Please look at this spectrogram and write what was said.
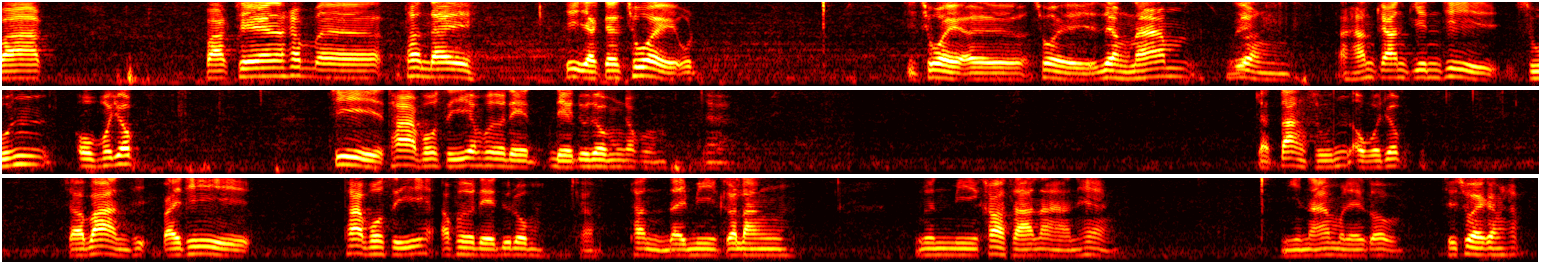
ฝาก ฝากแชร์นะครับเอ่อท่านใดที่อยากจะช่วยอุดที่ช่วยเอ่อช่วยเรื่องน้ำเรื่องอาหารการกินที่ศูนย์อพยพ ที่ท่าโพสีอำเภอเดชเดชอุดมครับผมนะตั้งศูนย์อพยพ ชาวบ้านไปที่ท่าโพสีอำเภอเดชอุดมครับ ท่านได้มีกำลัง เงินมีข้าวสารอาหารแห้ง มีน้ำอะไรก็ช่วยๆกันครับ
